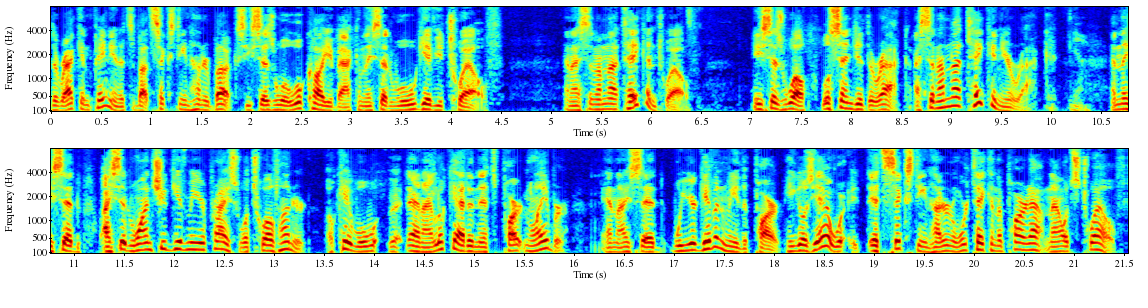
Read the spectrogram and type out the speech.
the rack and pinion. It's about 1600 bucks." He says, "Well, we'll call you back." And they said, "Well, we'll give you 12." And I said, "I'm not taking 12." He says, "Well, we'll send you the rack." I said, "I'm not taking your rack." Yeah. And they said, I said, why don't you give me your price? Well, 1200 Okay, well, and I look at it and it's part and labor. And I said, well, you're giving me the part. He goes, yeah, it's 1600 and we're taking the part out. Now it's 12.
